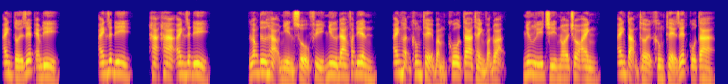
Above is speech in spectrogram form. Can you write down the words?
anh tới giết em đi. Anh giết đi, hạ hạ anh giết đi. Long tư hạo nhìn sổ phì như đang phát điên anh hận không thể bằng cô ta thành vạn đoạn, nhưng lý trí nói cho anh anh tạm thời không thể giết cô ta.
